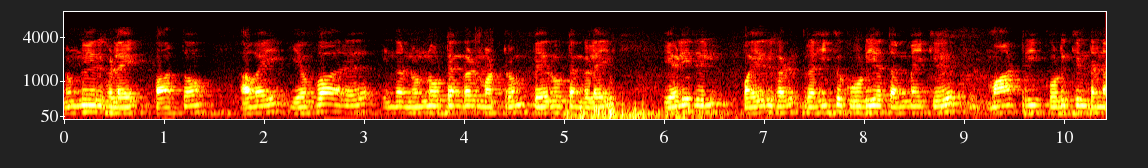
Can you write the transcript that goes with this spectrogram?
நுண்ணுயிர்களை பார்த்தோம் அவை எவ்வாறு இந்த நுண்ணூட்டங்கள் மற்றும் பேரூட்டங்களை எளிதில் பயிர்கள் கிரகிக்கக்கூடிய தன்மைக்கு மாற்றி கொடுக்கின்றன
